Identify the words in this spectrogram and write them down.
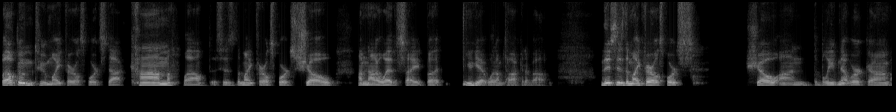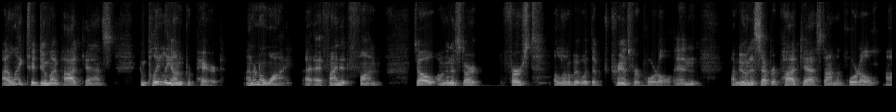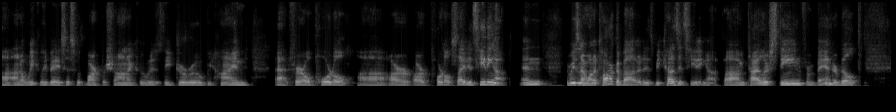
Welcome to MikeFarrellSports.com. Well, this is the Mike Farrell Sports Show. I'm not a website, but you get what I'm talking about. This is the Mike Farrell Sports Show on the Bleav Network. Um, I like to do my podcasts completely unprepared. I don't know why. I, I find it fun. So I'm going to start first a little bit with the transfer portal. And I'm doing a separate podcast on the portal uh, on a weekly basis with Mark Bishonik, who is the guru behind at Farrell Portal, uh, our, our portal site. It's heating up. And the reason I want to talk about it is because it's heating up. Um, Tyler Steen from Vanderbilt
